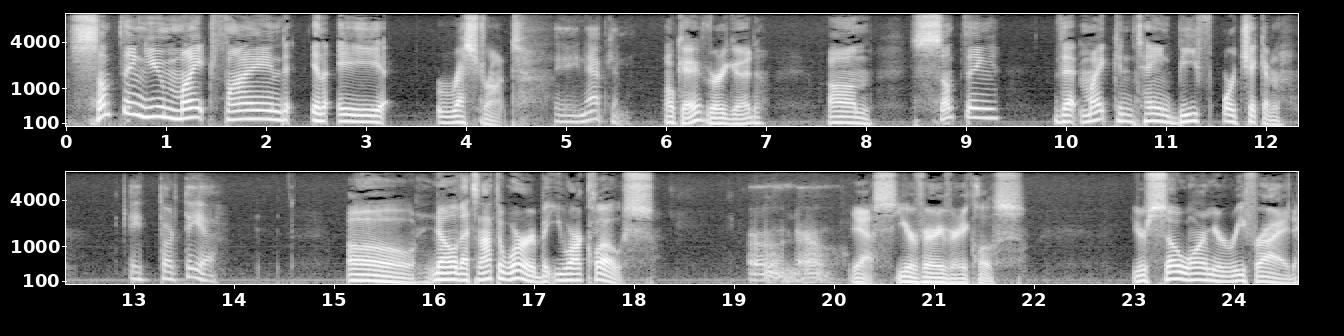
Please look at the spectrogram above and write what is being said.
Something you might find in a restaurant. A napkin. Okay, very good. Um, something that might contain beef or chicken. A tortilla. Oh, no, that's not the word, but you are close. Oh no. Yes, you're very, very close. You're so warm, you're refried.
